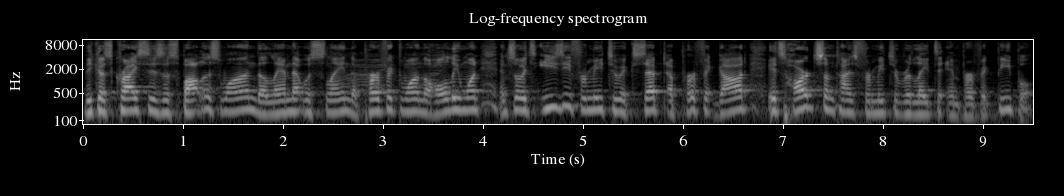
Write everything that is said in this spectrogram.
Because Christ is the spotless one, the lamb that was slain, the perfect one, the holy one. And so it's easy for me to accept a perfect God. It's hard sometimes for me to relate to imperfect people.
